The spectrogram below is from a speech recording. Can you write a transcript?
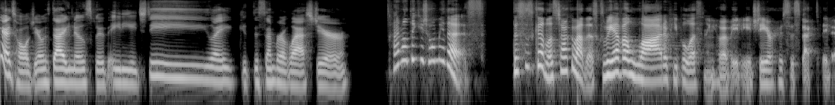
I think I told you I was diagnosed with ADHD like December of last year. I don't think you told me this. This is good. Let's talk about this because we have a lot of people listening who have ADHD or who suspect they do.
